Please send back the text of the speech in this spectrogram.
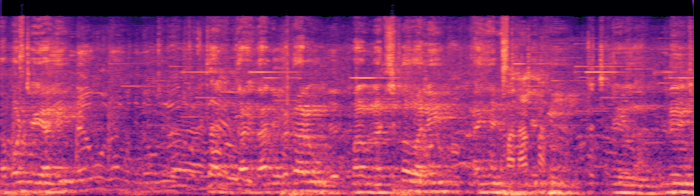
సపోర్ట్ చేయాలి. దాని ప్రకారం మనం నడుచుకోవాలి అని చెప్పి నేను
